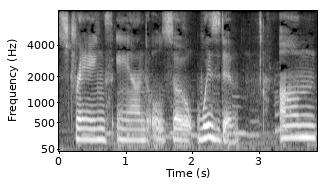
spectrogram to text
strength, and also wisdom. Um,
